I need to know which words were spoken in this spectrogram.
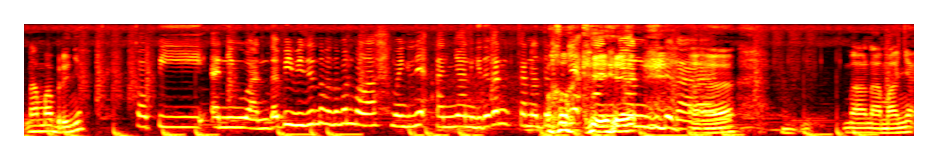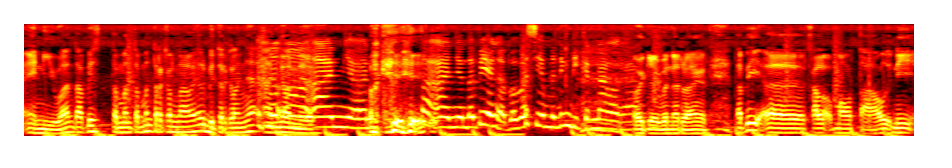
nama brandnya? kopi anyone tapi biasanya teman-teman malah manggilnya anyan gitu kan karena tulisannya Oke. anyan gitu kan Heeh. Ma- namanya anyone tapi teman-teman terkenalnya lebih terkenalnya Anyon ya. Oh, anyan Oke. Apa anyan tapi ya nggak apa-apa sih yang penting dikenal kan Oke bener banget. Tapi eh, kalau mau tahu nih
